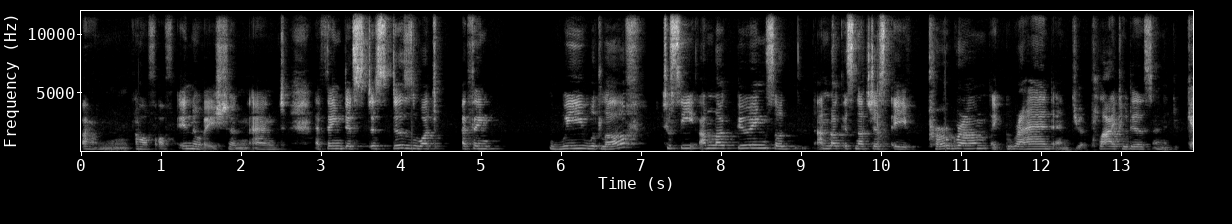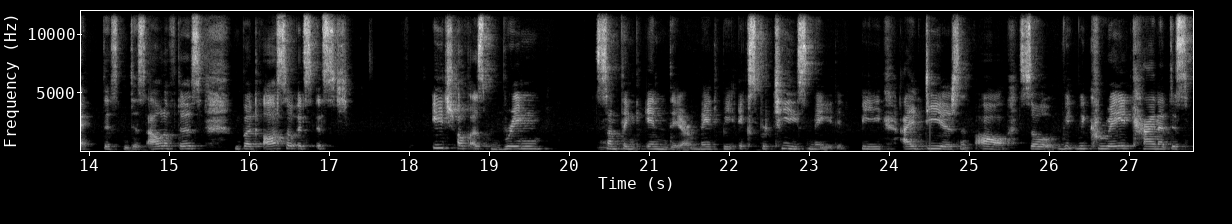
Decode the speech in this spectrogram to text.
um, of, of innovation. And I think this, this, this is what I think we would love to see Unlock doing. So Unlock is not just a program, a grant, and you apply to this and you get this and this out of this, but also it's it's each of us bring something in there, maybe expertise, maybe be ideas and all. So we, we create kind of this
